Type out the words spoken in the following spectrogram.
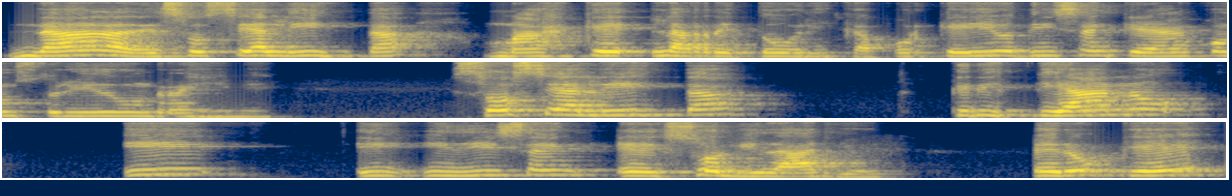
nada de socialista más que la retórica, porque ellos dicen que han construido un régimen socialista, cristiano y, y, dicen eh, solidario, pero que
